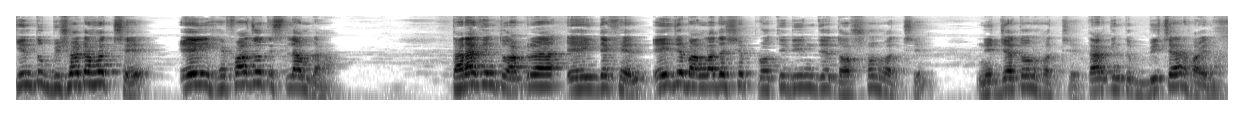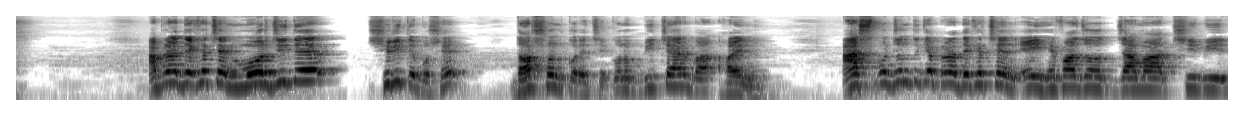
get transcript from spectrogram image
কিন্তু বিষয়টা হচ্ছে, এই হেফাজত ইসলামরা, তারা কিন্তু আপনারা এই দেখেন, এই যে বাংলাদেশে প্রতিদিন যে দর্শন হচ্ছে, নির্যাতন হচ্ছে, তার কিন্তু বিচার হয় না। আপনারা দেখেছেন মসজিদের সিঁড়িতে বসে দর্শন করেছে, কোনো বিচার বা হয়নি। আজ পর্যন্ত কি আপনারা দেখেছেন, এই হেফাজত, জামাত, শিবির,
